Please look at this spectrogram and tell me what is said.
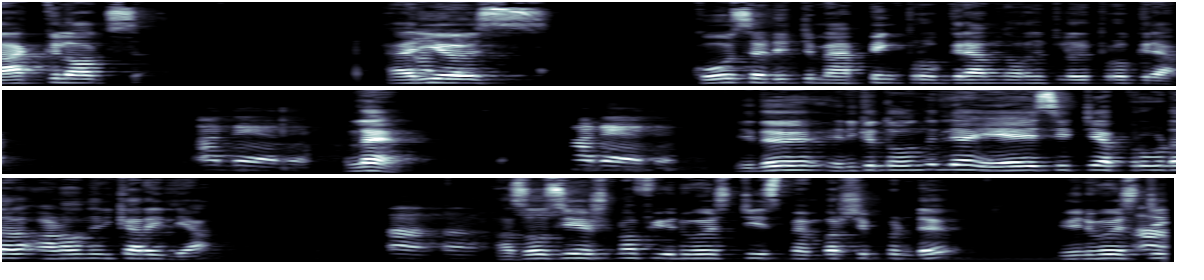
backlogs arrears course edit mapping programme എന്ന് പറഞ്ഞിട്ടുള്ള ഒരു പ്രോഗ്രാം അതെ അതെ. അല്ലേ? അതെ അതെ. ഇത് എനിക്ക് തോന്നുന്നില്ല A I C T approved ആണോ എന്ന് എനിക്കറിയില്ല. അസോസിയേഷൻ ഓഫ് യൂണിവേഴ്സിറ്റീസ് മെമ്പർഷിപ്പ് ഉണ്ട്. യൂണിവേഴ്സിറ്റി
